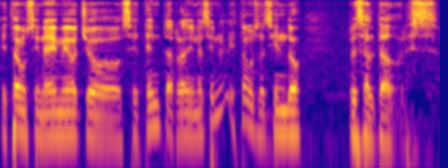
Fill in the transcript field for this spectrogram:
Estamos en AM870 Radio Nacional, estamos haciendo resaltadores.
